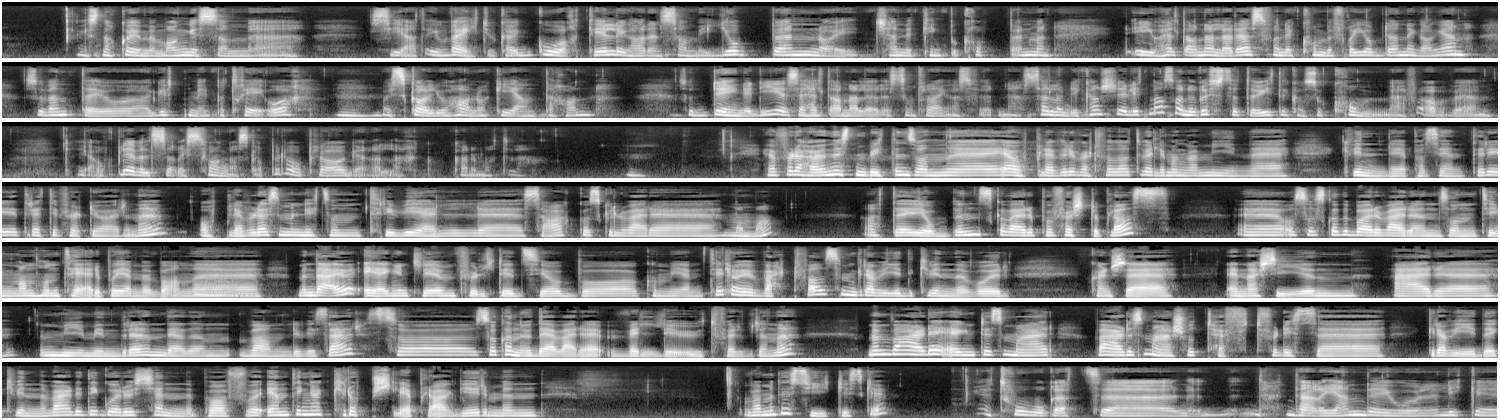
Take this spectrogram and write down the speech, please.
jeg snakker jo med mange som uh, sier at jeg veit jo hva jeg går til, jeg har den samme jobben, og jeg kjenner ting på kroppen, men det er jo helt annerledes, for når jeg kommer fra jobb denne gangen, så venter jo gutten min på tre år, mm. og jeg skal jo ha noe igjen til han. Så døgnet deres er helt annerledes som flergangsfødende. Selv om de kanskje er litt mer sånn rustet til å vite hva som kommer av ja, opplevelser i svangerskapet, da, og plager, eller hva det måtte være. Ja, for det har jo nesten blitt en sånn eh, Jeg opplever i hvert fall at veldig mange av mine kvinnelige pasienter i 30-40-årene opplever det som en litt sånn triviell eh, sak å skulle være mamma. At eh, jobben skal være på førsteplass. Og så skal det bare være en sånn ting man håndterer på hjemmebane. Mm. Men det er jo egentlig en fulltidsjobb å komme hjem til, og i hvert fall som gravid kvinne hvor kanskje energien er uh, mye mindre enn det den vanligvis er, så, så, kan jo det være veldig utfordrende. Men hva er det egentlig som er, er som er så tøft for disse gravide kvinnene? Hva er det de går og kjenner på? For én ting er kroppslige plager, men hva med det psykiske? Jeg tror at uh, der igjen, det er jo like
